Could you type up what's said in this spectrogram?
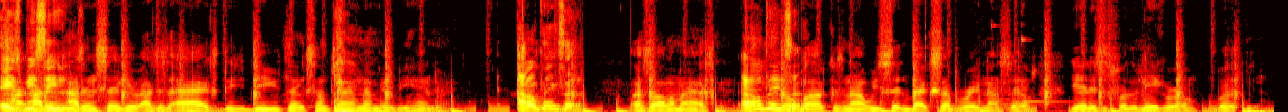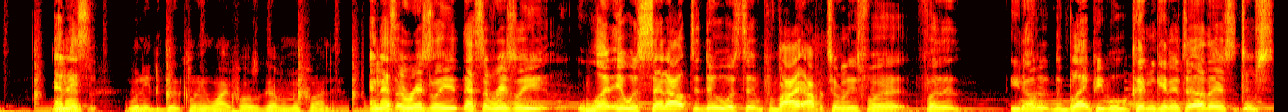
I, I, didn't, I didn't say give. I just asked. Do you, do you think sometime that may be hindering? I don't think so. That's all I'm asking. I don't think you know, so. Because now we sitting back separating ourselves. Yeah, this is for the Negro, but we And need, that's- we need the good, clean white folks government funding. And that's originally that's originally what it was set out to do was to provide opportunities for for the you know the, the black people who couldn't get into other institutions.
